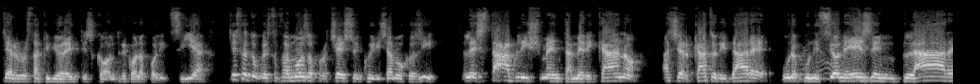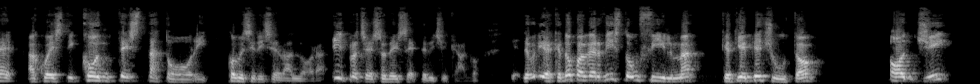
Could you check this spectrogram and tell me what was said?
c'erano stati violenti scontri con la polizia. C'è stato questo famoso processo in cui, diciamo così, l'establishment americano ha cercato di dare una punizione esemplare a questi contestatori, come si diceva allora. Il processo dei sette di Chicago. Devo dire che dopo aver visto un film che ti è piaciuto, oggi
